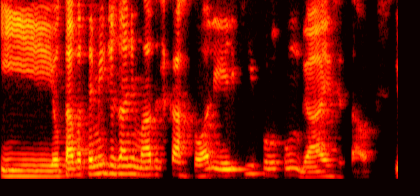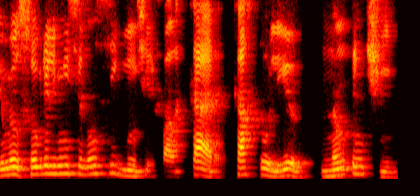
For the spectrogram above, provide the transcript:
E eu tava até meio desanimado de cartola e ele que colocou um gás e tal. E o meu sogro ele me ensinou o seguinte: ele fala, cara, cartoleiro não tem time.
